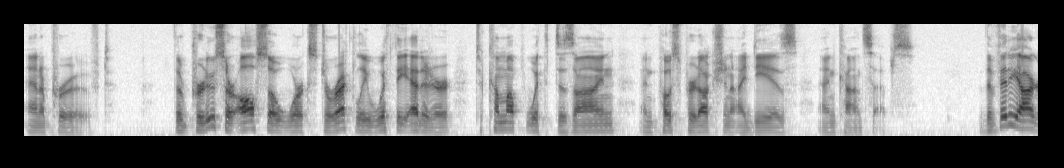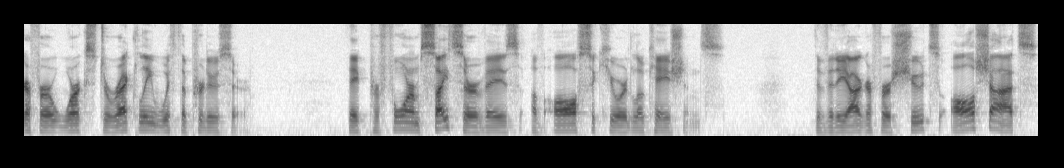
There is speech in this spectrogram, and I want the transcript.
and approved. The producer also works directly with the editor to come up with design and post-production ideas and concepts. The videographer works directly with the producer. They perform site surveys of all secured locations. The videographer shoots all shots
